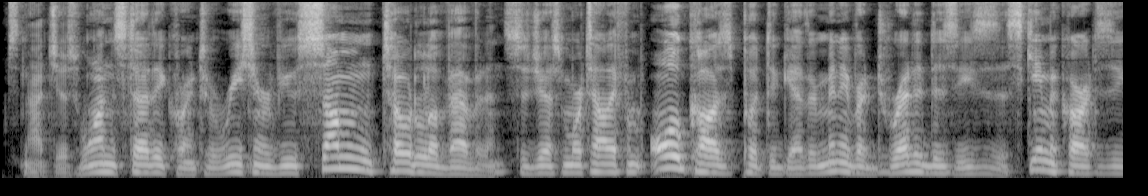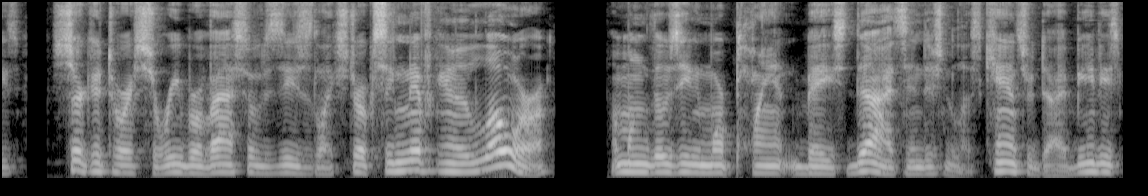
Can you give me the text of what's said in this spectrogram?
it's not just one study. According to a recent review, sum total of evidence suggests mortality from all causes put together, many of our dreaded diseases, ischemic heart disease, circulatory cerebrovascular diseases like stroke, significantly lower among those eating more plant-based diets, in addition to less cancer, diabetes.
